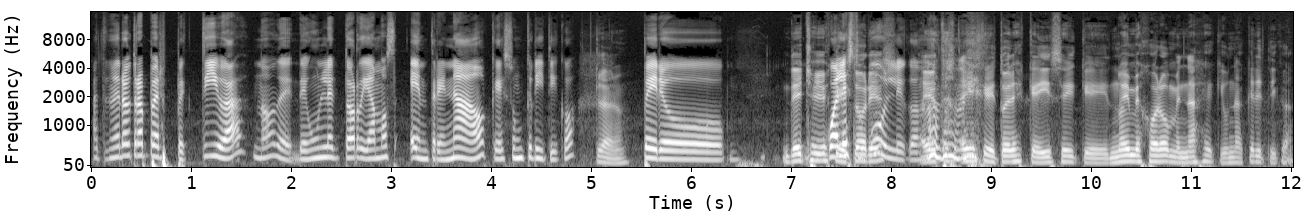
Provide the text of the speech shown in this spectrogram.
a tener otra perspectiva, ¿no? De, de un lector, digamos, entrenado, que es un crítico, Claro. pero De hecho, hay ¿Cuál es tu escritores, público, hay, no? otros- hay escritores que dicen que no hay mejor homenaje que una crítica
